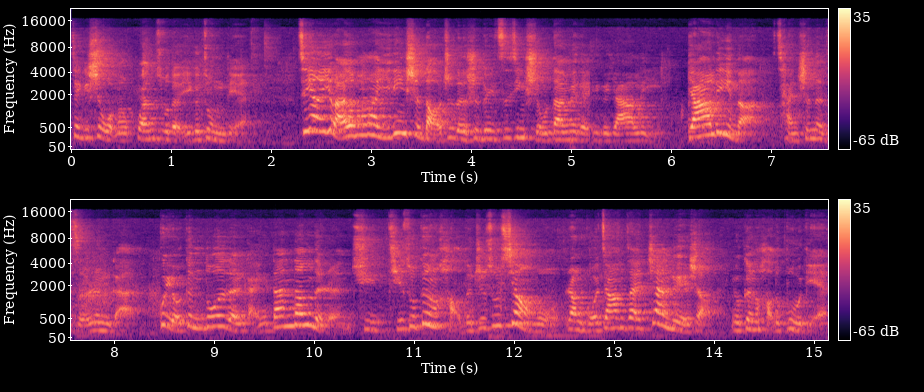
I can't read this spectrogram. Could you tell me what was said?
这个是我们关注的一个重点。这样一来的话，它一定是导致的是对资金使用单位的一个压力，压力呢产生的责任感，会有更多的人敢于担当的人去提出更好的支出项目，让国家在战略上有更好的布点。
